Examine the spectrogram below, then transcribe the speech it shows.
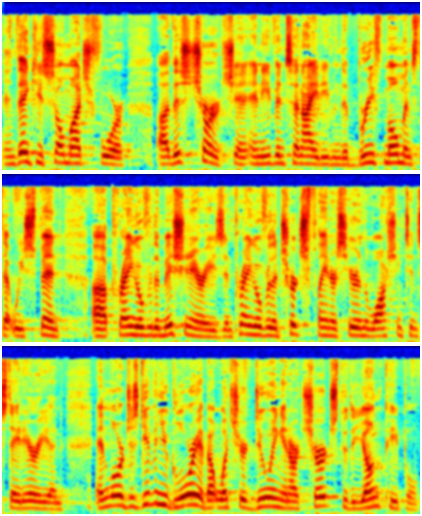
And thank you so much for uh, this church and, and, even tonight, even the brief moments that we spent uh, praying over the missionaries and praying over the church planters here in the Washington State area. And, and Lord, just giving you glory about what you're doing in our church through the young people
